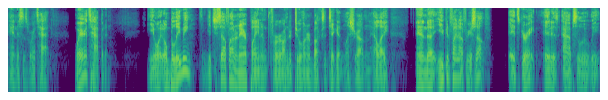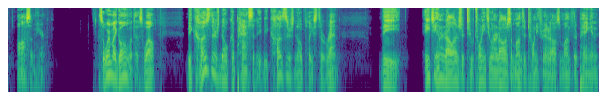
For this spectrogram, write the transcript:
and this is where it's at, where it's happening. You don't believe me? Get yourself on an airplane and for under 200 bucks a ticket, unless you're out in LA, and uh, you can find out for yourself. It's great. It is absolutely awesome here. So where am I going with this? Well, because there's no capacity, because there's no place to rent, the $1,800 or $2,200 a month or $2,300 a month they're paying in,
